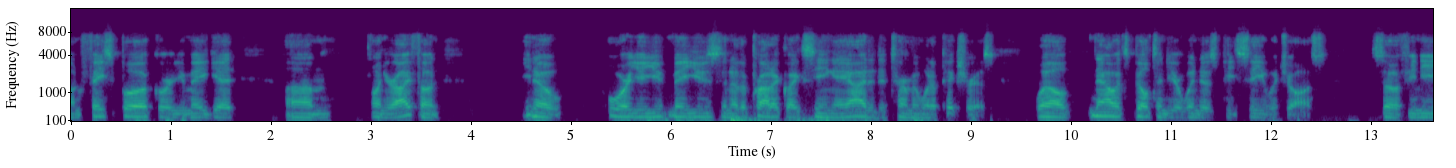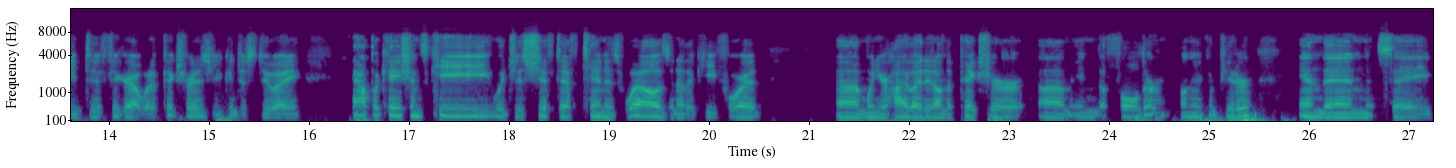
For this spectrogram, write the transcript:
on Facebook or you may get um, on your iPhone you know, or you, you may use another product like Seeing AI to determine what a picture is. Well, now it's built into your Windows PC with JAWS. So if you need to figure out what a picture is, you can just do a applications key, which is Shift F10 as well is another key for it. Um, when you're highlighted on the picture um, in the folder on your computer, and then say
